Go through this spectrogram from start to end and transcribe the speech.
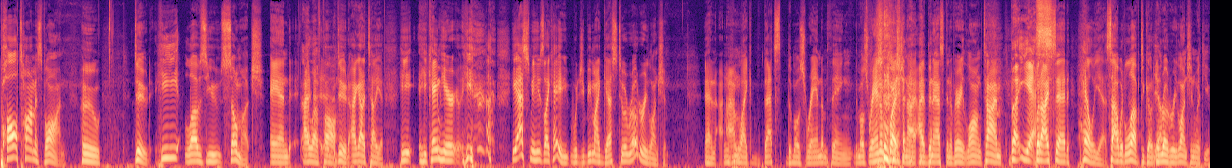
Paul Thomas Vaughn, who, dude, he loves you so much, and I love Paul. dude. I gotta tell you, he he came here. He he asked me. He's like, "Hey, would you be my guest to a Rotary luncheon?" And Mm-hmm. I'm like, that's the most random thing, the most random question I, I've been asked in a very long time. But yes. But I said, hell yes, I would love to go to the Rotary luncheon with you.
